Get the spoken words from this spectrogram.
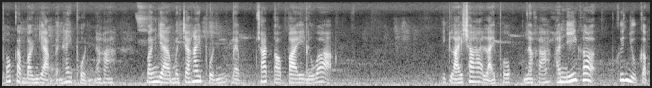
เพราะกรรมบางอย่างมันให้ผลนะคะ บางอย่างมันจะให้ผลแบบชาติต่อไปหรือว่า อีกหลายชาติหลายภพนะคะ อันนี้ก็ขึ้นอยู่กับ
